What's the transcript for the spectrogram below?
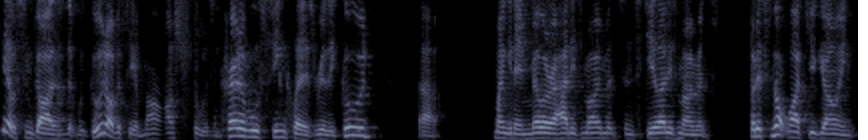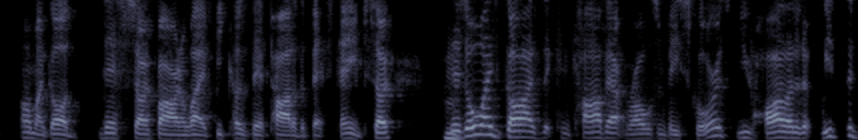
there were some guys that were good. Obviously, a Marshall was incredible. Sinclair's really good. Uh, Wanganeen-Milera had his moments and Steele had his moments. But it's not like you're going, oh my God, they're so far and away because they're part of the best team. So mm. there's always guys that can carve out roles and be scorers. You highlighted it with the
